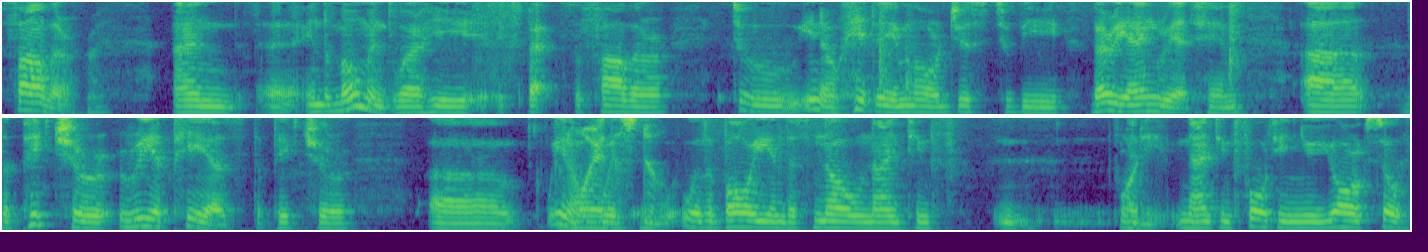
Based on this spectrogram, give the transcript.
father. Right. And uh, in the moment where he expects the father to, you know, hit him or just to be very angry at him, uh, the picture reappears. The picture, uh, you know, the with, snow. with a boy in the snow, 19, 40. 1940 in New York. So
